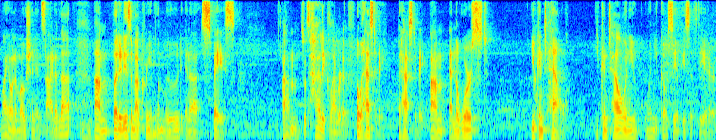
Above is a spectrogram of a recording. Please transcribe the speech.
my own emotion inside of that. Um, but it is about creating a mood in a space. Um, so it's highly collaborative Oh, it has to be. It has to be. Um, and the worst, you can tell. You can tell when you when you go see a piece of theater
